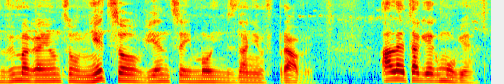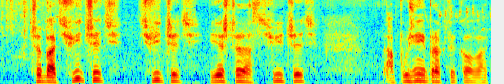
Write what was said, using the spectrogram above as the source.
wymagającą nieco więcej moim zdaniem wprawy. Ale tak jak mówię, trzeba ćwiczyć, ćwiczyć, jeszcze raz ćwiczyć, a później praktykować.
